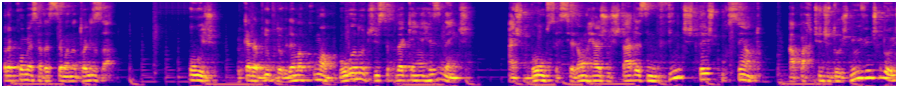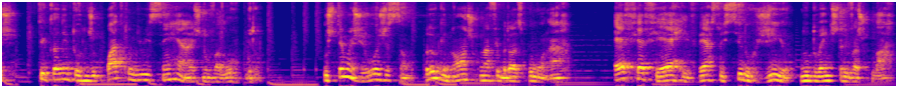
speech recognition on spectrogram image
para começar a semana atualizado. Hoje, eu quero abrir o programa com uma boa notícia para quem é residente. As bolsas serão reajustadas em 23% a partir de 2022, ficando em torno de R$ 4.100 no valor bruto. Os temas de hoje são prognóstico na fibrose pulmonar, FFR versus cirurgia no doente trivascular,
